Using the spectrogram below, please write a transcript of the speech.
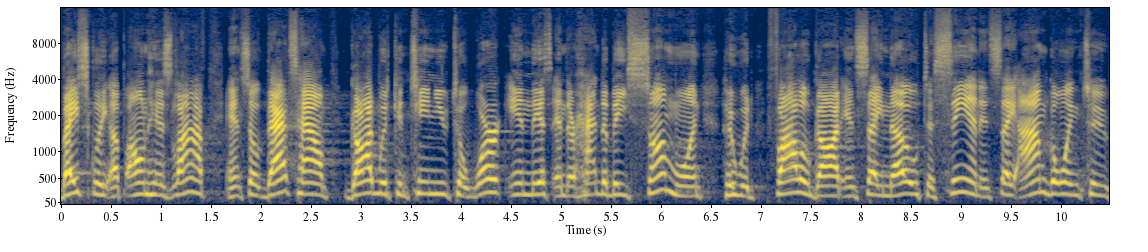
basically upon his life. And so that's how God would continue to work in this, and there had to be someone who would follow God and say no to sin and say, I'm going to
